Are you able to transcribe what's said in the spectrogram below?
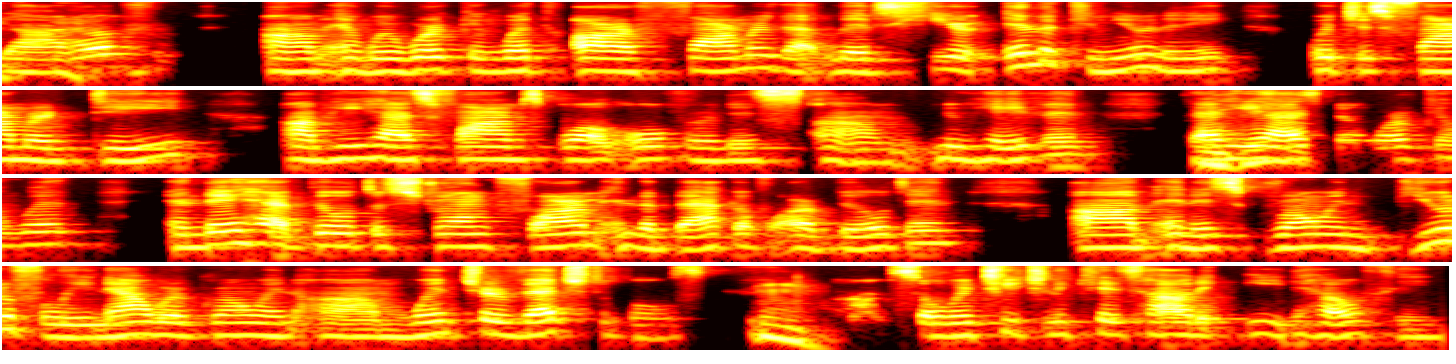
eat out of. Um, and we're working with our farmer that lives here in the community, which is Farmer D. Um, he has farms all over this um, New Haven that mm-hmm. he has been working with, and they have built a strong farm in the back of our building, um, and it's growing beautifully. Now we're growing um, winter vegetables, mm. so we're teaching the kids how to eat healthy.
